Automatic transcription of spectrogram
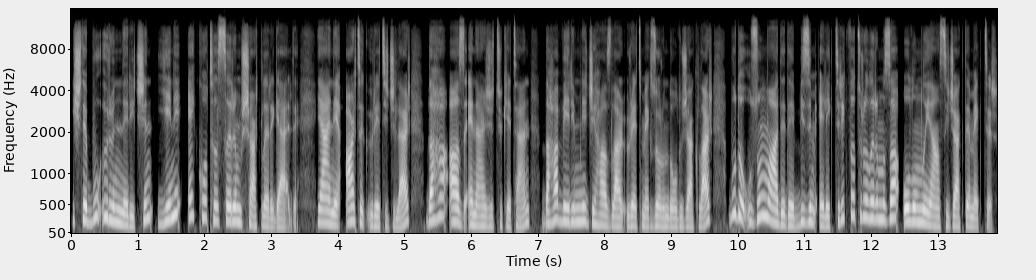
işte bu ürünler için yeni eko tasarım şartları geldi. Yani artık üreticiler daha az enerji tüketen, daha verimli cihazlar üretmek zorunda olacaklar. Bu da uzun vadede bizim elektrik faturalarımıza olumlu yansıyacak demektir.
